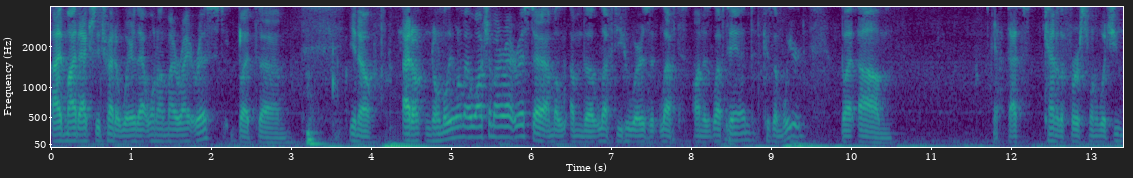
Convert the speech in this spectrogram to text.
I might actually try to wear that one on my right wrist, but um, you know, I don't normally wear my watch on my right wrist. I, am a, I'm the lefty who wears it left on his left hand because I'm weird. But um, yeah, that's kind of the first one. Which you,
